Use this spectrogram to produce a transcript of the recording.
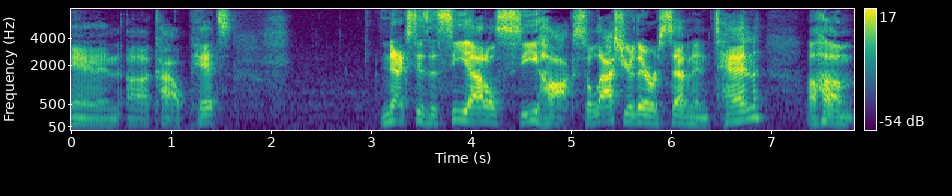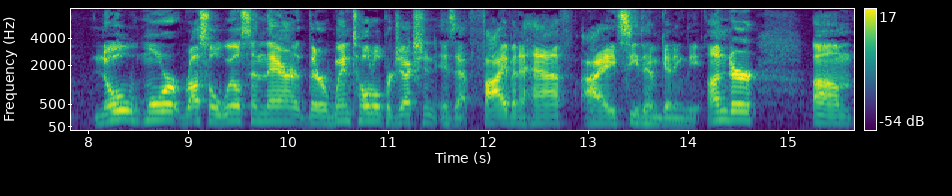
and uh, Kyle Pitts. Next is the Seattle Seahawks. So last year they were seven and ten. Um, no more Russell Wilson there. Their win total projection is at five and a half. I see them getting the under. Um,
